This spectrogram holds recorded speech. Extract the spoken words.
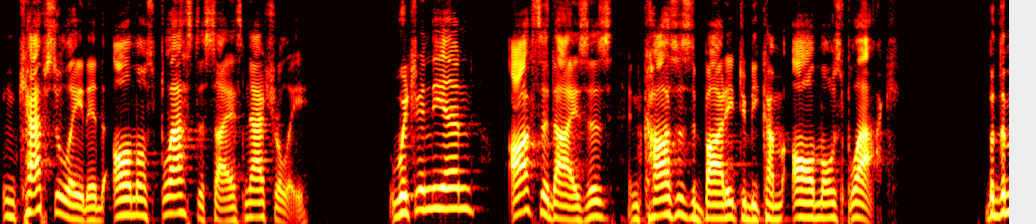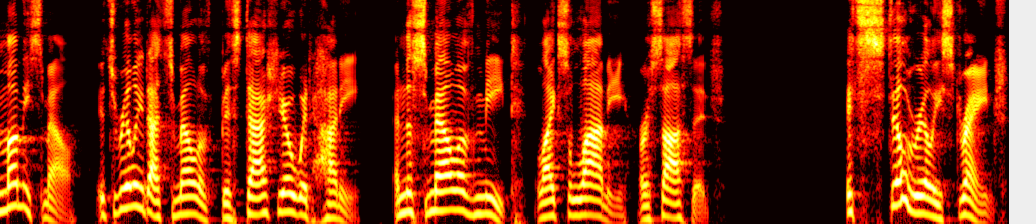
encapsulated, almost plasticized naturally, which in the end oxidizes and causes the body to become almost black. But the mummy smell, it's really that smell of pistachio with honey, and the smell of meat, like salami or sausage. It's still really strange,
